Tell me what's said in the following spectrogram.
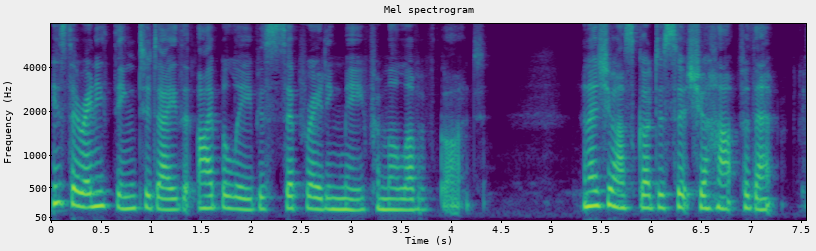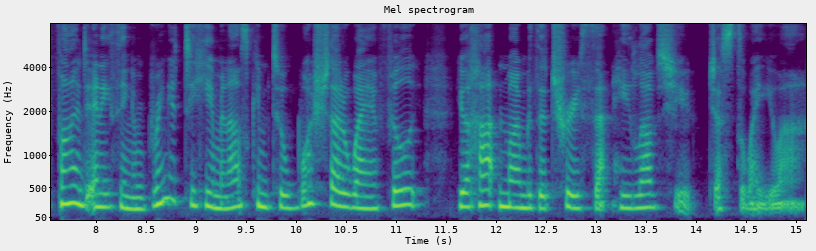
Is there anything today that I believe is separating me from the love of God? And as you ask God to search your heart for that, find anything and bring it to Him and ask Him to wash that away and fill your heart and mind with the truth that He loves you just the way you are.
